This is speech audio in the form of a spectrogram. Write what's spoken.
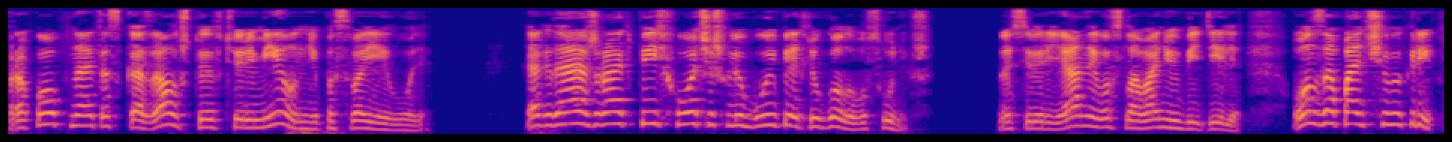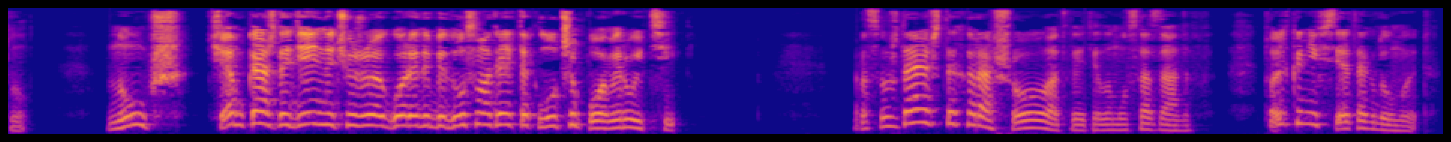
Прокоп на это сказал, что и в тюрьме он не по своей воле. Когда жрать пить хочешь, в любую петлю голову сунешь. Но Северьяна его слова не убедили. Он запальчиво крикнул. — Ну уж, чем каждый день на чужое горе да беду смотреть, так лучше по миру идти. Рассуждаешь ты хорошо, — ответил ему Сазанов. — Только не все так думают.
